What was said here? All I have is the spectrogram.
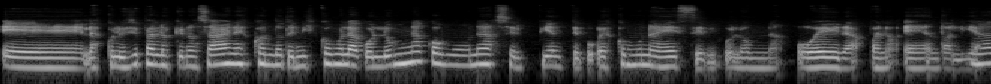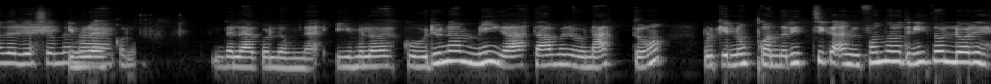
Eh, la escoliosis, para los que no saben, es cuando tenéis como la columna como una serpiente, es como una S mi columna, o era, bueno, es en realidad, Una desviación de la columna. de la columna. Y me lo descubrió una amiga, estábamos en un acto, porque no, cuando eres chica, en el fondo no tenéis dolores.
